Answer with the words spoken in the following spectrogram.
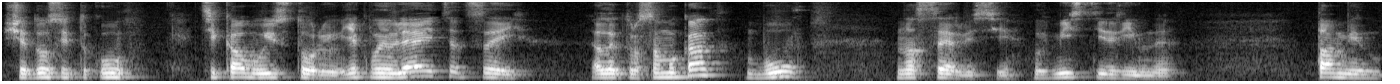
ще досить таку цікаву історію. Як виявляється, цей електросамокат був на сервісі в місті Рівне. Там він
